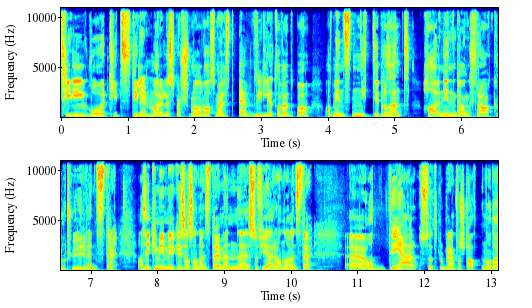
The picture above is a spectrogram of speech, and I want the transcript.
til vår tids dilemmaer eller spørsmål eller hva som helst. Jeg er villig til å vedde på at minst 90% har en inngang fra kulturvenstre. Altså ikke Mimir Kristiansson Venstre, men eh, Sofia Rana Venstre. Uh, og det er også et problem for staten. Og da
